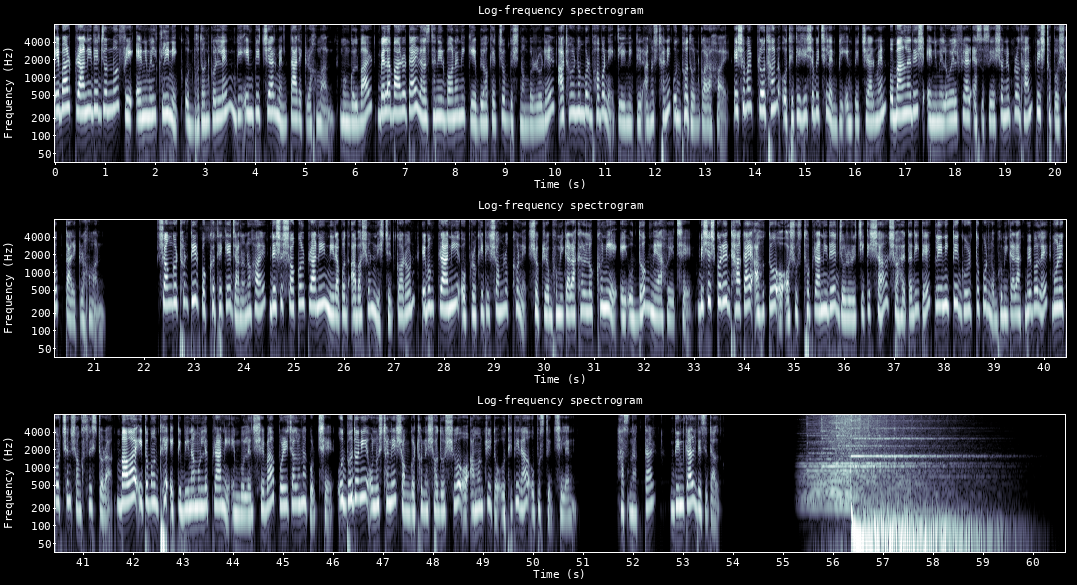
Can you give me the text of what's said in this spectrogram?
এবার প্রাণীদের জন্য ফ্রি অ্যানিমেল ক্লিনিক উদ্বোধন করলেন বিএনপির চেয়ারম্যান তারেক রহমান। মঙ্গলবার বেলা বারোটায় রাজধানীর বনানী কে ব্লকের চব্বিশ নম্বর রোডের আঠারো নম্বর ভবনে ক্লিনিকটির আনুষ্ঠানিক উদ্বোধন করা হয়। এ সময় প্রধান অতিথি হিসেবে ছিলেন বিএনপির চেয়ারম্যান ও বাংলাদেশ অ্যানিমেল ওয়েলফেয়ার অ্যাসোসিয়েশনের প্রধান পৃষ্ঠপোষক তারেক রহমান। সংগঠনটির পক্ষ থেকে জানানো হয়, দেশের সকল প্রাণীর নিরাপদ আবাসন নিশ্চিতকরণ এবং প্রাণী ও প্রকৃতি সংরক্ষণে সক্রিয় ভূমিকা রাখার লক্ষ্য নিয়ে এই উদ্যোগ নেওয়া হয়েছে। বিশেষ করে ঢাকায় আহত ও অসুস্থ প্রাণীদের জরুরি চিকিৎসা সহায়তা দিতে ক্লিনিকটি গুরুত্বপূর্ণ ভূমিকা রাখবে বলে মনে করছেন সংশ্লিষ্টরা। বাওয়া ইতোমধ্যে একটি বিনামূল্যে প্রাণী অ্যাম্বুলেন্স সেবা পরিচালনা করছে। উদ্বোধনী অনুষ্ঠানে সংগঠনের সদস্য ও আমন্ত্রিত অতিথিরা উপস্থিত ছিলেন। হাসনা আক্তার দিনকাল ডিজিটাল।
